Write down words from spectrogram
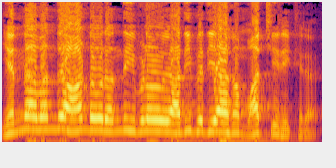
என்ன வந்து ஆண்டவர் வந்து இவ்வளவு அதிபதியாக மாற்றி இருக்கிறார்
